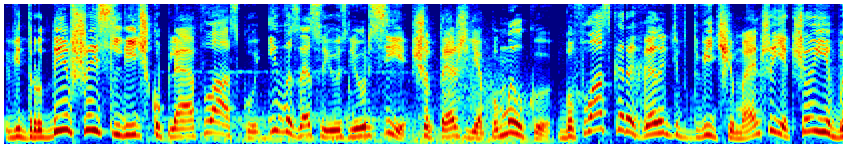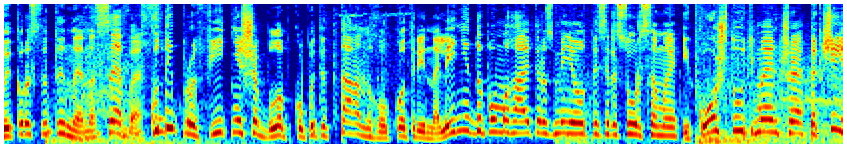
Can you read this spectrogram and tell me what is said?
Відродившись, ліч купляє фласку і везе союзній Урсі, що теж є помилкою, бо фласка регенить вдвічі менше, якщо її використати не на себе. Куди профітніше було б купити танго, котрі на лінії допомагають розмінюватись ресурсами і коштують менше, так ще й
